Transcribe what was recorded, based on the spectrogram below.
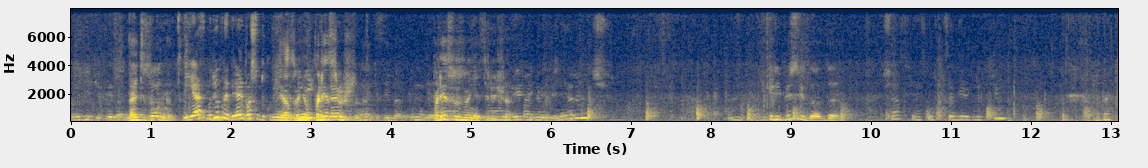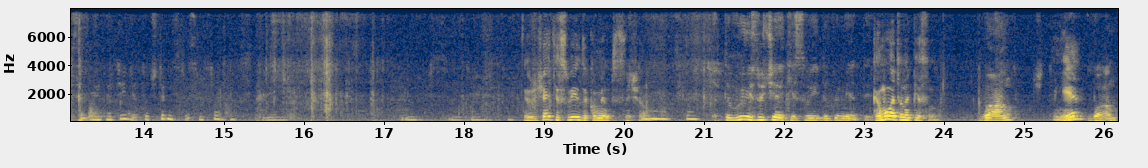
Пройдите, пройдите. Дайте документы. Я смотрю, проверяю ваши документы. Я звоню в полицию, что ли? В полицию звоните или? Владимирович. Перепиши, да, дай. Сейчас я смотрю 5903. Так, 5903, 914, 823. Изучайте свои документы сначала. Это вы изучаете свои документы. Кому это написано? Вам, Мне? вам.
